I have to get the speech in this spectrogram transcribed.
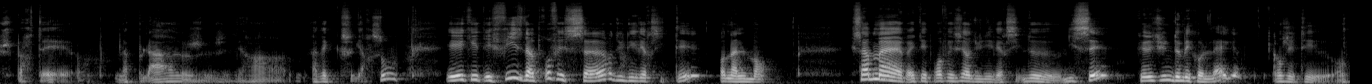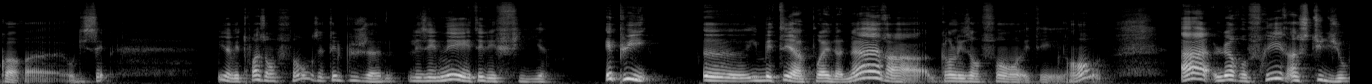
je partais à la plage, etc., avec ce garçon, et qui était fils d'un professeur d'université en allemand. Sa mère était professeure de lycée, qui était une de mes collègues, quand j'étais encore euh, au lycée. Il y avait trois enfants, c'était le plus jeune. Les aînés étaient des filles. Et puis, euh, il mettait un point d'honneur, quand les enfants étaient grands, à leur offrir un studio.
